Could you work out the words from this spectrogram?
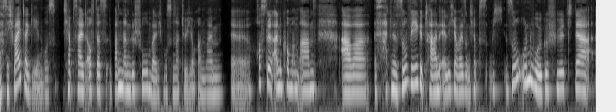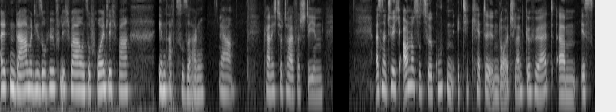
dass ich weitergehen muss. Ich habe es halt auf das Wandern geschoben, weil ich musste natürlich auch an meinem äh, Hostel ankommen am Abend. Aber es hat mir so wehgetan, ehrlicherweise. Und ich habe mich so unwohl gefühlt, der alten Dame, die so höflich war und so freundlich war, eben abzusagen. Ja, kann ich total verstehen. Was natürlich auch noch so zur guten Etikette in Deutschland gehört, ähm, ist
